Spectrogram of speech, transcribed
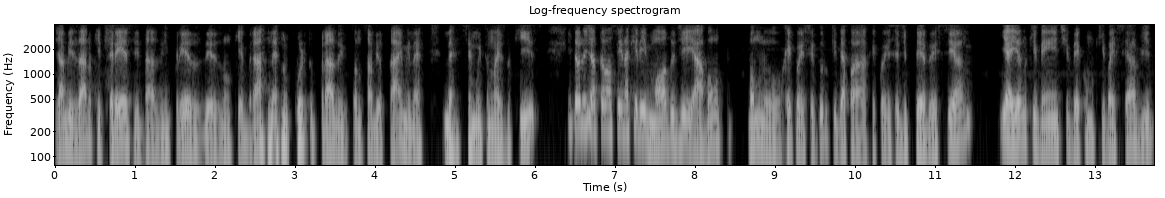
Já avisaram que 13 das empresas deles vão quebrar, né? No curto prazo, a gente só não sabe o time, né? Deve ser muito mais do que isso. Então eles já estão assim naquele modo de, ah, vamos, vamos reconhecer tudo que der para reconhecer de perda esse ano, e aí ano que vem a gente vê como que vai ser a vida.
